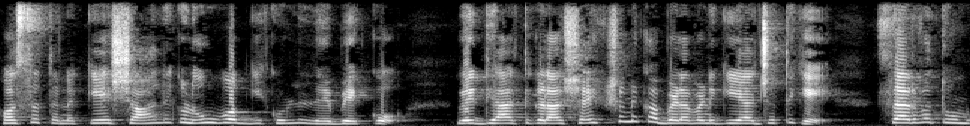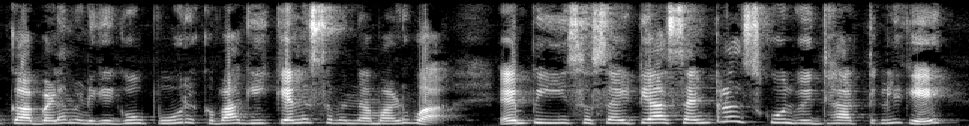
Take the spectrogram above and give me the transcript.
ಹೊಸತನಕ್ಕೆ ಶಾಲೆಗಳು ಒಗ್ಗಿಕೊಳ್ಳಲೇಬೇಕು. ವಿದ್ಯಾರ್ಥಿಗಳ ಶೈಕ್ಷಣಿಕ ಬೆಳವಣಿಗೆಯ ಜೊತೆಗೆ ಸರ್ವತೋಮುಖ ಬೆಳವಣಿಗೆಗೂ ಪೂರಕವಾಗಿ ಕೆಲಸವನ್ನ ಮಾಡುವ ಎಂಪಿಇ ಸೊಸೈಟಿಯ ಸೆಂಟ್ರಲ್ ಸ್ಕೂಲ್ ವಿದ್ಯಾರ್ಥಿಗಳಿಗೆ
